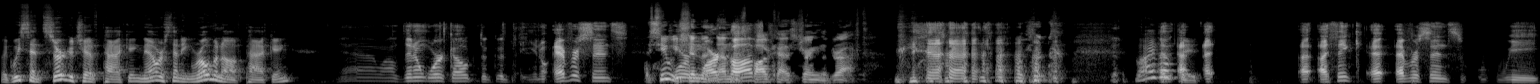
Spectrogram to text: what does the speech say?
Like we sent Sergachev packing. Now we're sending Romanov packing. Yeah. Well, didn't work out the good. You know, ever since. I see we shouldn't have done this podcast during the draft. Live I, I- updates. I- I, I think e- ever since we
